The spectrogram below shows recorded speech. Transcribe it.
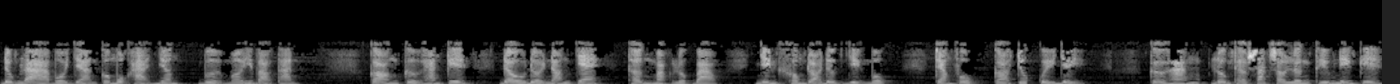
Đúng là bộ dạng của một hạ nhân vừa mới vào thành. Còn cử hán kia, đầu đội nón che, thân mặc lục bào, nhìn không rõ được diện mục, trang phục có chút quỷ dị. Cử hán luôn theo sát sau lưng thiếu niên kia,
